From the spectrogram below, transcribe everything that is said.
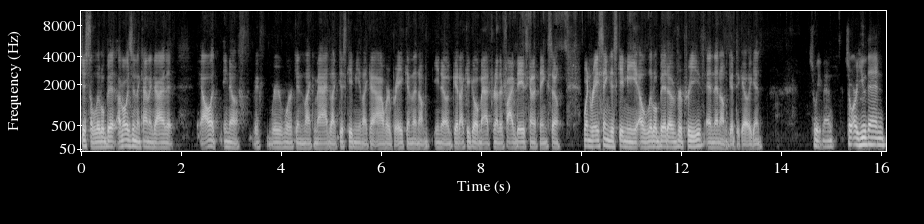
just a little bit. I've always been the kind of guy that I'll, you know, if, if, we're working like mad, like just give me like an hour break and then I'm, you know, good. I could go mad for another five days kind of thing. So when racing, just give me a little bit of reprieve and then I'm good to go again. Sweet, man. So are you then?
